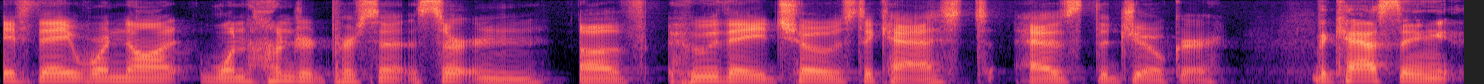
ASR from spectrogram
if they were not 100% certain of who they chose to cast as the Joker. The casting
